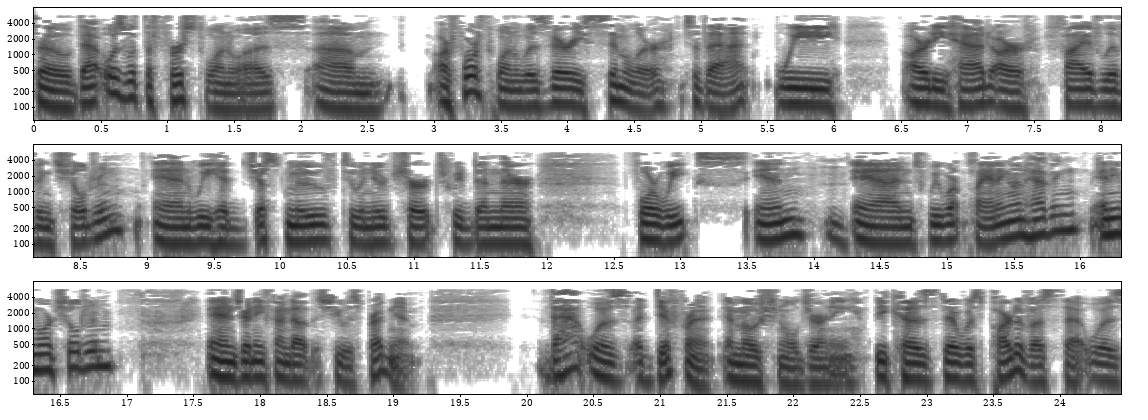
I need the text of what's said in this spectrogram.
So that was what the first one was. Um, our fourth one was very similar to that. We already had our five living children and we had just moved to a new church. We'd been there four weeks in Hmm. and we weren't planning on having any more children. And Jenny found out that she was pregnant. That was a different emotional journey because there was part of us that was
